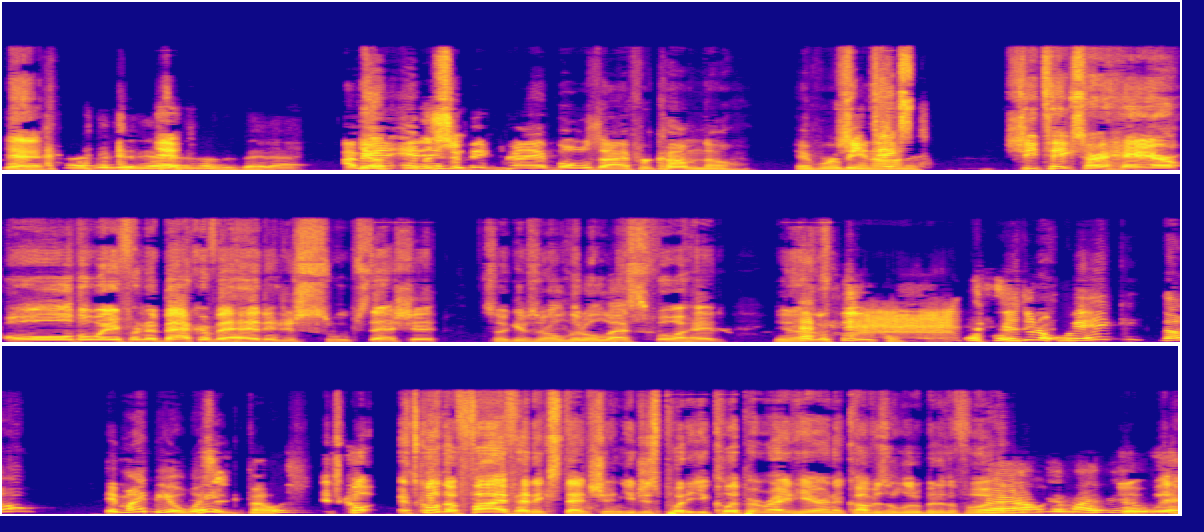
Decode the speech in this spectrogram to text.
yeah. I continue. I Yeah. didn't want to say that. I mean, Yeah, it is a big giant bullseye for cum, though. If we're She being takes- honest. She takes her hair all the way from the back of her head and just swoops that shit, so it gives her a little less forehead. You know what I mean? is it a wig though? It might be a wig, fellas. It's called it's called a five head extension. You just put it, you clip it right here, and it covers a little bit of the forehead. Now it might be a wig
